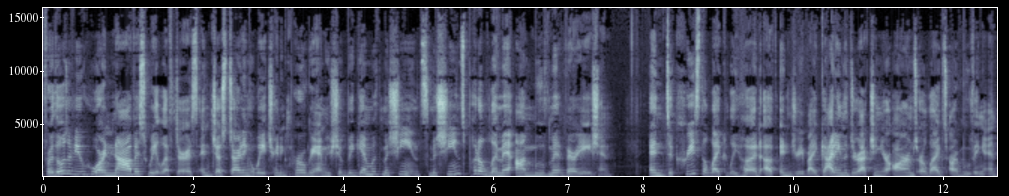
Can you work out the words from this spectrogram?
For those of you who are novice weightlifters and just starting a weight training program, you should begin with machines. Machines put a limit on movement variation and decrease the likelihood of injury by guiding the direction your arms or legs are moving in.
